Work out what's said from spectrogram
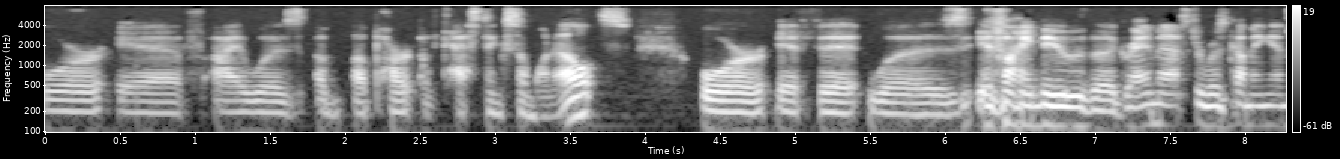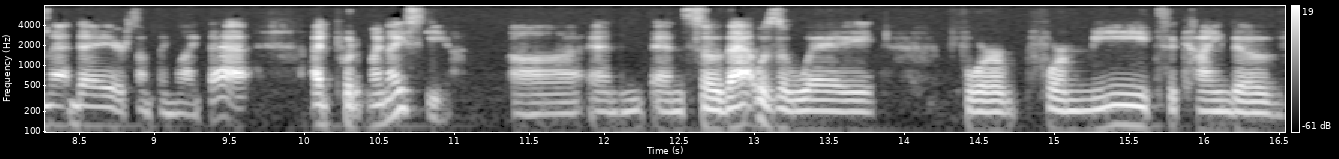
or if I was a, a, part of testing someone else, or if it was if I knew the grandmaster was coming in that day or something like that, I'd put my nice ski on, uh, and and so that was a way for for me to kind of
